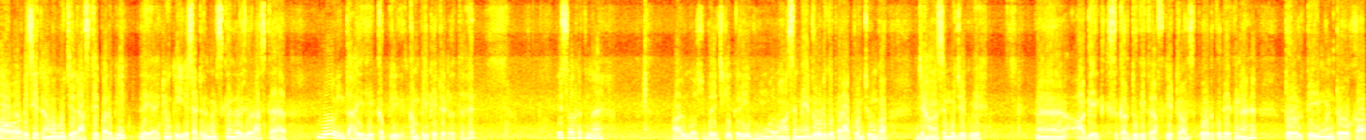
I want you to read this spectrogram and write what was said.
और इसी तरह वो मुझे रास्ते पर भी ले आए, क्योंकि ये सेटलमेंट्स के अंदर जो रास्ता है, वो इंतहाई ही कम्प्लिकेटेड होता है। इस वक्त मैं ऑलमोस्ट ब्रिज के करीब हूँ और वहाँ से मेन रोड के ऊपर आप पहुँचूँगा, जहाँ से मुझे कोई आगे सकरदू की तरफ़ की ट्रांसपोर्ट को देखना है। तोलती मंटोखा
